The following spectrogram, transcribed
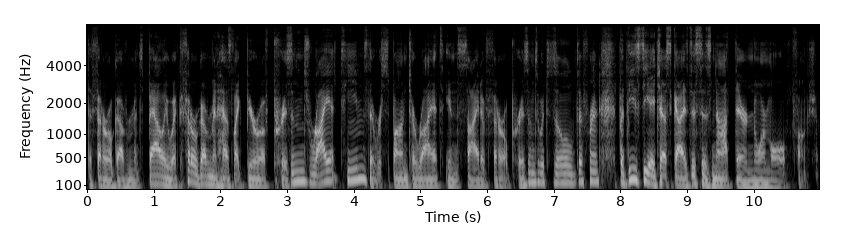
the federal government's ballywick. The federal government has like Bureau of Prisons riot teams that respond to riots inside of federal prisons, which is a little different. But these DHS guys, this is not their normal function.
